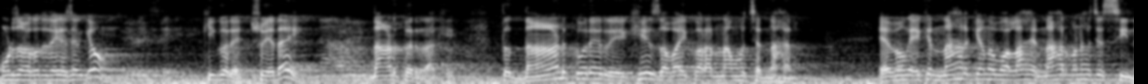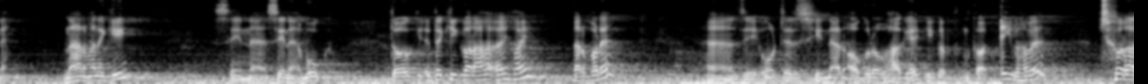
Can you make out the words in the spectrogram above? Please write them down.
উঁট জবাই করতে দেখেছেন কেউ? কি করে? শুয়ে দেয়? দাঁড় করে রাখে। তো দাঁড় করে রেখে জবাই করার নাম হচ্ছে নাহার। এবং একে নাহার কেন বলা হয়? নাহার মানে হচ্ছে সিনা। নাহার মানে কি? সিনা সিনা, বুক। তো এতে কি করা হয়? তারপরে? হ্যাঁ যে ওটের সিনার অগ্রভাগে কি করতেন এইভাবে ছোড়া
